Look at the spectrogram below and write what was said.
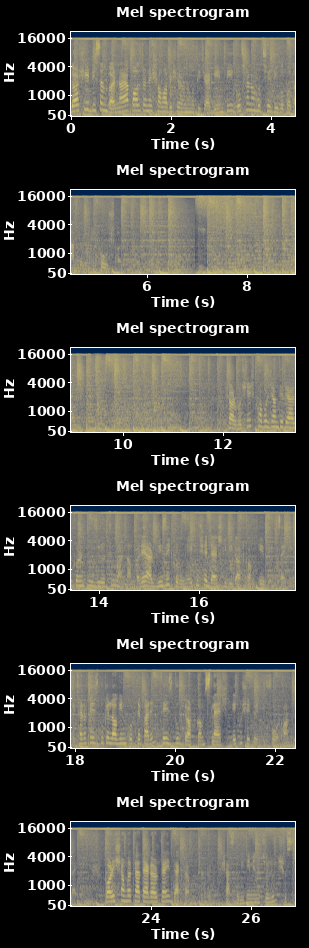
দশই ডিসেম্বর নয়াপল্টনের সমাবেশের অনুমতি চায় বিএনপি, গোছানো হচ্ছে যুবপথ আন্দোলনের কৌশল। সর্বশেষ খবর জানতে ডায়াল করুন টু জিরো টু ওয়ান নম্বরে আর ভিজিট করুন একুশে ড্যাশ টিভি ডট কম এই ওয়েবসাইটে। এছাড়া ফেসবুকে লগ ইন করতে পারেন Facebook dot com slash Ekushey twenty four online. পরের সংবাদ রাত এগারোটায়, দেখা স্বাস্থ্যবিধি মেনে চলুন, সুস্থ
